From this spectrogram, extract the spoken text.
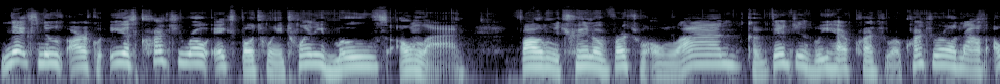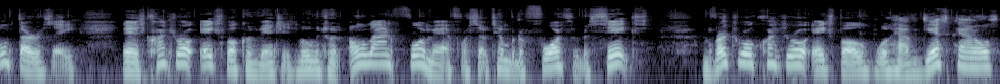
Next news article is Crunchyroll Expo 2020 moves online. Following the trend of virtual online conventions, we have Crunchyroll. Crunchyroll announced on Thursday that its Crunchyroll Expo convention is moving to an online format for September the 4th through the 6th. Virtual Crunchyroll Expo will have guest panels,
